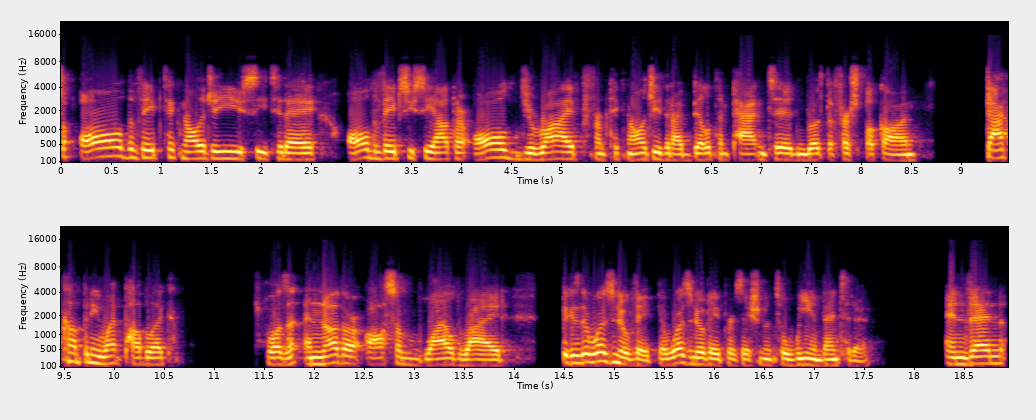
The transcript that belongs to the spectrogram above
to all the vape technology you see today. All the vapes you see out there, all derived from technology that I built and patented and wrote the first book on. That company went public. Was another awesome wild ride because there was no vape, there was no vaporization until we invented it. And then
